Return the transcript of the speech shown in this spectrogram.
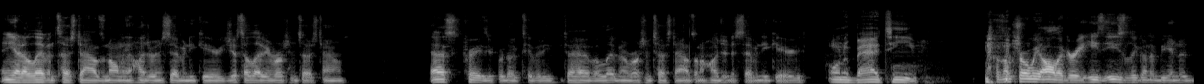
and he had 11 touchdowns and only 170 carries, just 11 rushing touchdowns. That's crazy productivity to have 11 rushing touchdowns and 170 carries on a bad team. Because I'm sure we all agree he's easily going to be in the.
